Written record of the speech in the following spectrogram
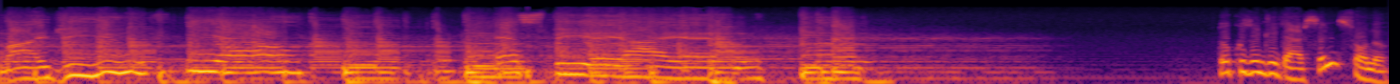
M-I-G-U-E-L. S-P-A-I-N. Dokuzuncu dersin sonu.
